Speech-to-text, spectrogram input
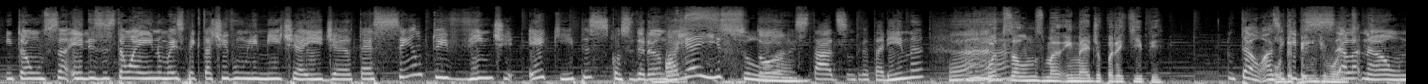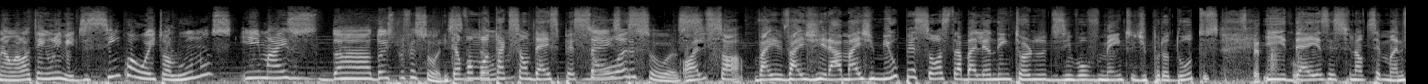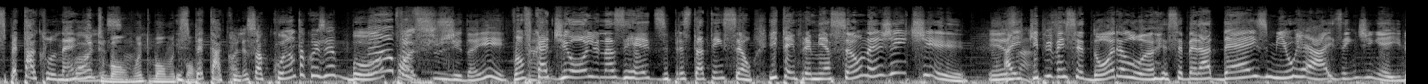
Então, eles estão aí numa expectativa, um limite aí de até 120 equipes, considerando Olha isso, todo Luan. o estado de Santa Catarina. né? Quantos alunos em média por equipe? Então, as Ou equipes. Ela, não, não, ela tem um limite de 5 a 8 alunos e mais da, dois professores. Então vamos botar que são 10 pessoas. 10 pessoas. Olha só, vai, vai girar mais de mil pessoas trabalhando em torno do desenvolvimento de produtos Espetáculo. e ideias esse final de semana. Espetáculo, né? Muito bom, muito bom, muito bom. Espetáculo. Olha só quanta coisa boa pode surgir daí. Vamos né? ficar de olho nas redes e prestar atenção. E tem premiação, né, gente? Exato. A equipe vencedora, Luan, receberá 10 mil reais em dinheiro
